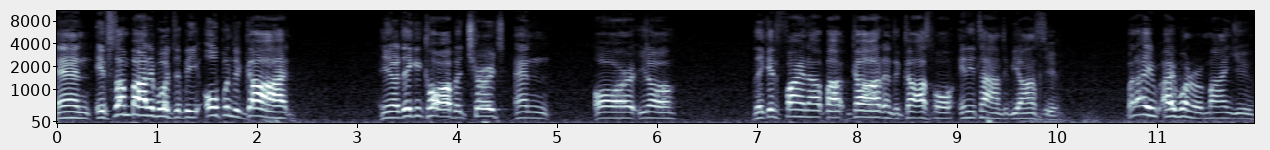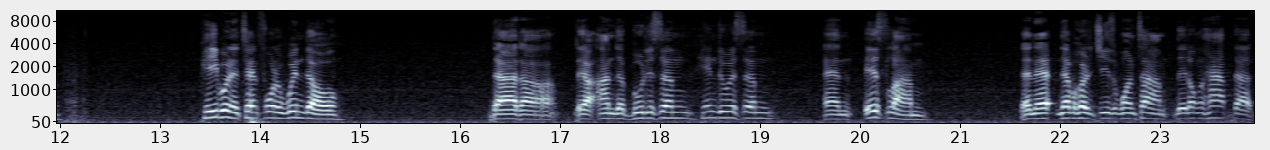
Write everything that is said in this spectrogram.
And if somebody were to be open to God, you know, they can call up a church and, or, you know, They can find out about God and the gospel anytime, to be honest with you. But I, I want to remind you, people in the 1040 window that uh, they are under Buddhism, Hinduism, and Islam, ne- never heard of Jesus one time, they don't have that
